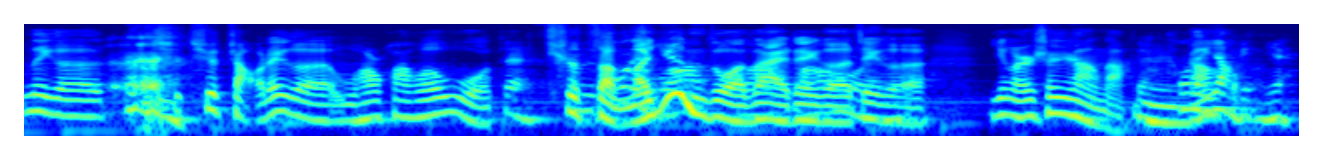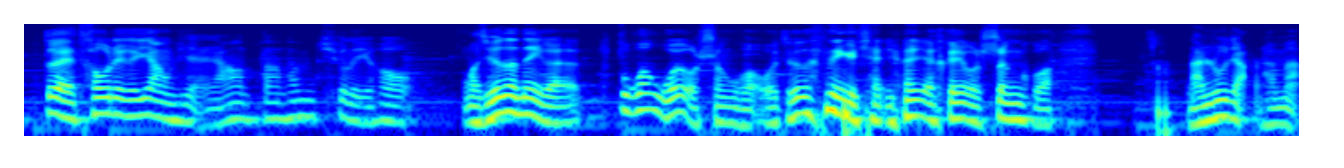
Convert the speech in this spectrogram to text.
那个去去找这个五号化合物，对是怎么运作在这个这个个婴儿身上的？嗯对偷那个样品去，对，偷这个样品，然后当他们去了以后，我觉得那个不光我有生活，我觉得那个演员也很有生活。男主角他们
